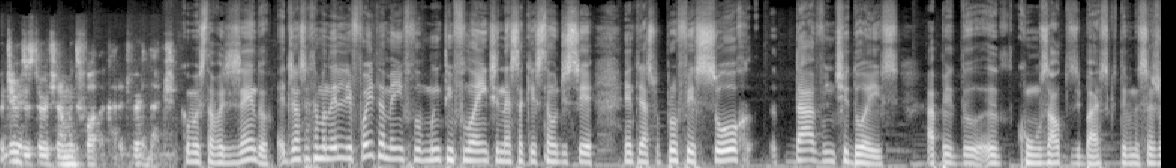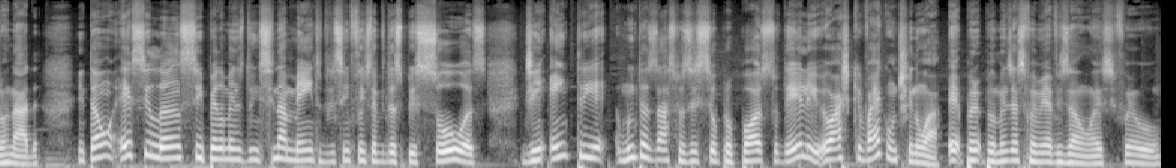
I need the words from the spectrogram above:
o James Stewart era muito foda, cara, de verdade. como eu estava dizendo, de uma certa maneira ele foi também influ- muito influente nessa questão de ser, entre aspas, professor da 22, ape- do- com os altos e baixos que teve nessa jornada. Então, esse lance, pelo menos do ensinamento, de ser influente na vida das pessoas, de, entre muitas aspas, esse seu propósito dele, eu acho que vai continuar. É, pe- pelo menos essa foi a minha visão, esse foi o...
